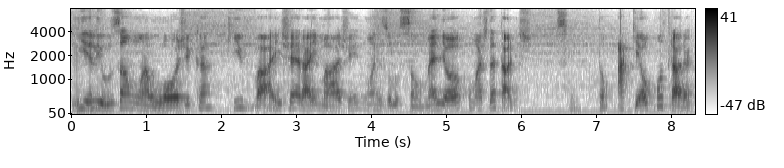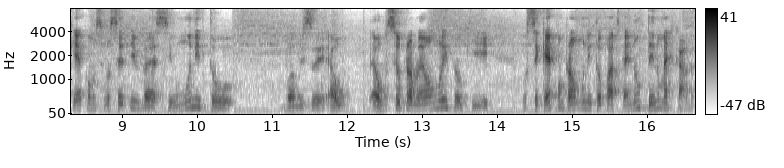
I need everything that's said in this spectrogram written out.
Uhum. E ele usa uma lógica que vai gerar a imagem numa resolução melhor com mais detalhes. Sim. Então aqui é o contrário, aqui é como se você tivesse um monitor, vamos dizer, é o, é o seu problema é o monitor, que você quer comprar um monitor 4K e não tem no mercado.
